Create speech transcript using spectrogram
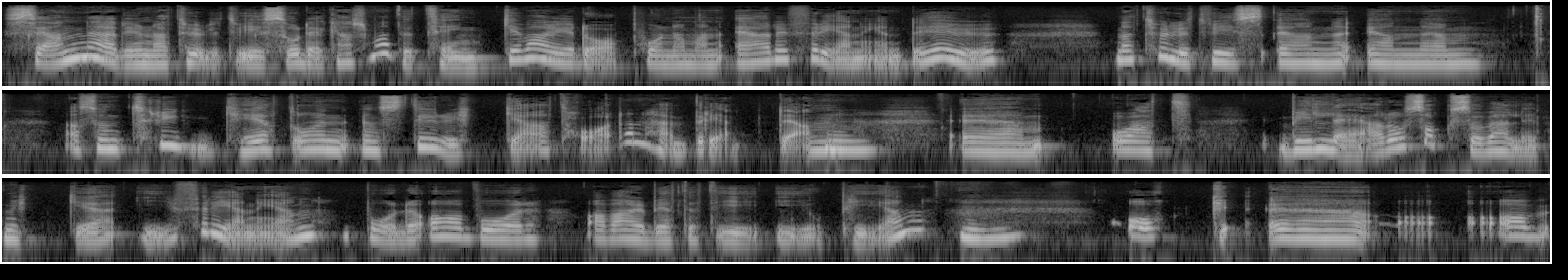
Sen är det ju naturligtvis, och det kanske man inte tänker varje dag på när man är i föreningen, det är ju naturligtvis en, en, alltså en trygghet och en, en styrka att ha den här bredden. Mm. Em, och att vi lär oss också väldigt mycket i föreningen, både av, vår, av arbetet i IOPn Mm. och eh, av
